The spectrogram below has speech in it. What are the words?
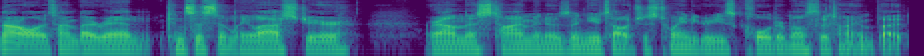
not all the time, but I ran consistently last year around this time, and it was in Utah, which is 20 degrees colder most of the time. But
